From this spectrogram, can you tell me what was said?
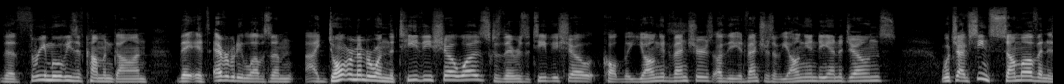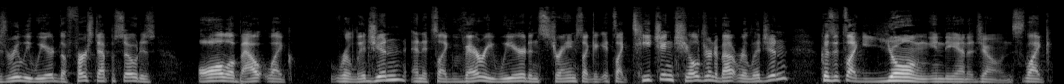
the three movies have come and gone. They, it's everybody loves them. I don't remember when the TV show was because there was a TV show called The Young Adventures or The Adventures of Young Indiana Jones, which I've seen some of and is really weird. The first episode is all about like religion and it's like very weird and strange. Like it's like teaching children about religion because it's like young indiana jones like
